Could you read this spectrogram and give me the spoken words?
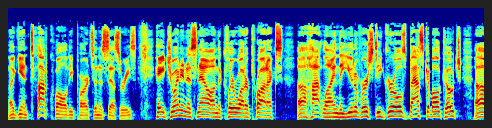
Again, top quality parts and accessories. Hey, joining us now on the Clearwater Products uh, hotline, the University girls basketball coach, uh,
